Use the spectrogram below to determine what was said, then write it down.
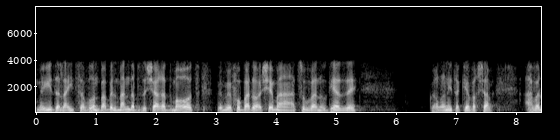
מעיד על העיצבון, באבל מנדב זה שער הדמעות, ומאיפה בא לו השם העצוב והנוגע הזה, כבר לא נתעכב עכשיו. אבל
